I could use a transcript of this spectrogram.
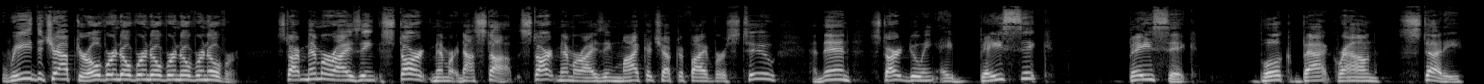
Read the chapter over and over and over and over and over. Start memorizing, start memor not stop, start memorizing Micah chapter 5 verse 2 and then start doing a basic basic book background study.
